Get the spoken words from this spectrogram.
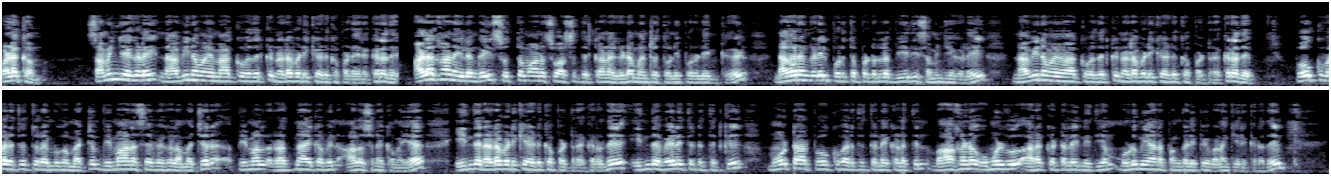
வணக்கம். சமிஞ்சைகளை நவீனமயமாக்குவதற்கு நடவடிக்கை எடுக்கப்பட இருக்கிறது. அழகான இலங்கை சுத்தமான சுவாசத்திற்கான இடம் என்ற துணைப்பொருளின் கீழ் நகரங்களில் பொருத்தப்பட்டுள்ள வீதி சமிஞ்சைகளை நவீனமயமாக்குவதற்கு நடவடிக்கை எடுக்கப்பட்டிருக்கிறது. போக்குவரத்து துறைமுகம் மற்றும் விமான சேவைகள் அமைச்சர் பிமல் ரத்நாயகவின் ஆலோசனைக்கமைய இந்த நடவடிக்கை எடுக்கப்பட்டிருக்கிறது. இந்த வேலை திட்டத்திற்கு மோட்டார் போக்குவரத்து திணைக்களத்தின் வாகன உமிழ்வு அறக்கட்டளை நிதியம் முழுமையான பங்களிப்பை வழங்கியிருக்கிறது.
